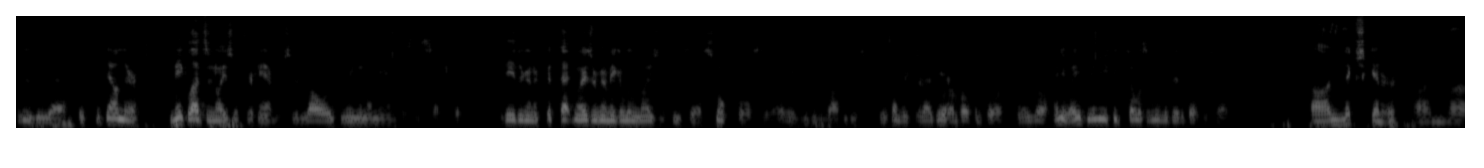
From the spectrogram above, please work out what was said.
we're going to be, uh, they put down their, they make lots of noise with their hammers. They're always ringing on the anvils and such. But today they're going to quit that noise. They're going to make a little noise with these uh, smoke poles here. Are we? Go off and do some shooting. Sounds like a good idea. What I'm hoping for. There you go. Anyway, maybe you could tell us a little bit about yourself. I'm Nick Skinner. I'm uh,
